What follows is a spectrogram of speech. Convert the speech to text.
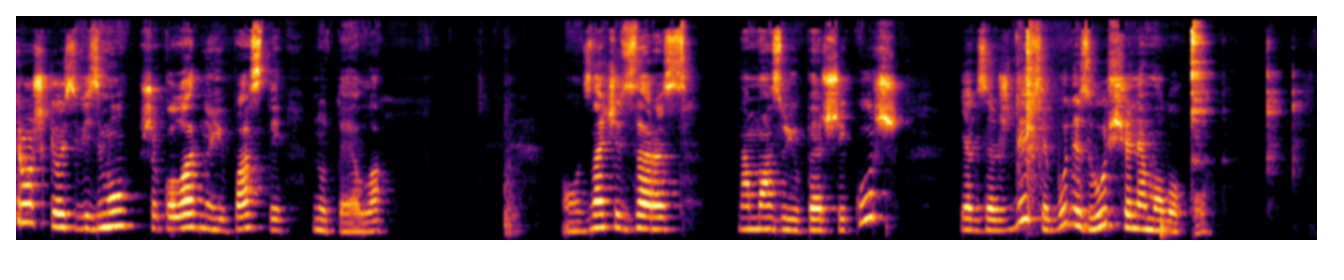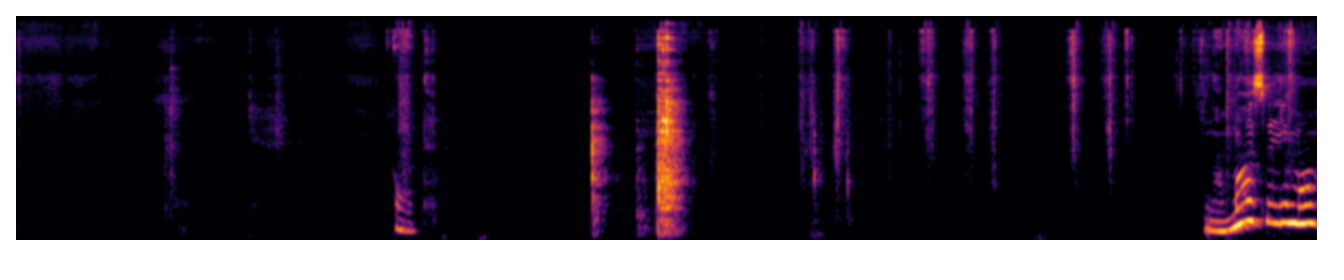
Трошки ось візьму шоколадної пасти нутелла. От, Значить, зараз намазую перший корж. Як завжди, це буде згущене молоко. От. Намазуємо.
